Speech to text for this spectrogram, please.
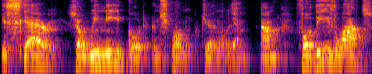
is scary. So we need good and strong journalism. And for these lads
